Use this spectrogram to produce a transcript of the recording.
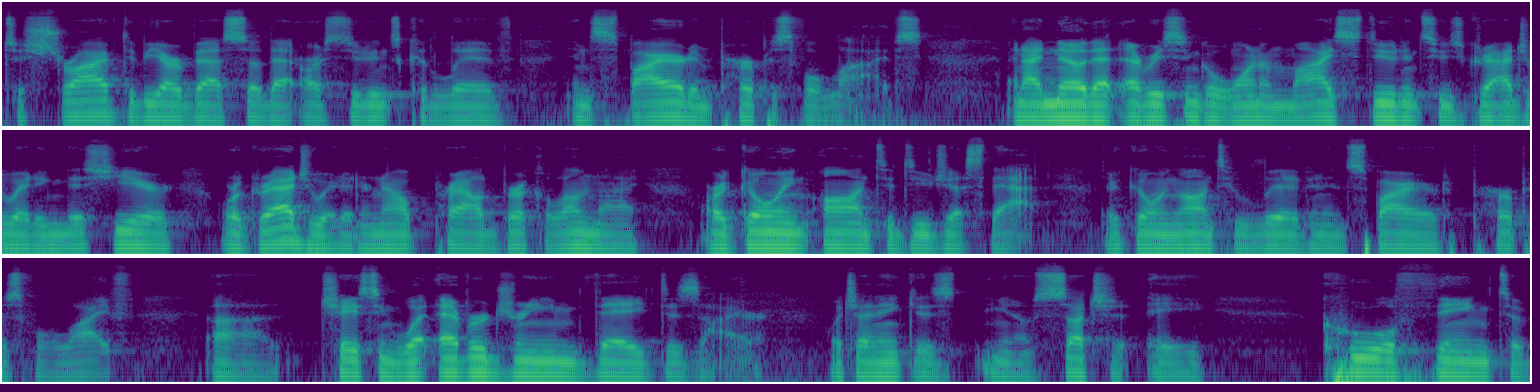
to strive to be our best so that our students could live inspired and purposeful lives. And I know that every single one of my students who's graduating this year or graduated are now proud Burke alumni are going on to do just that. They're going on to live an inspired, purposeful life, uh, chasing whatever dream they desire, which I think is you know such a cool thing to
